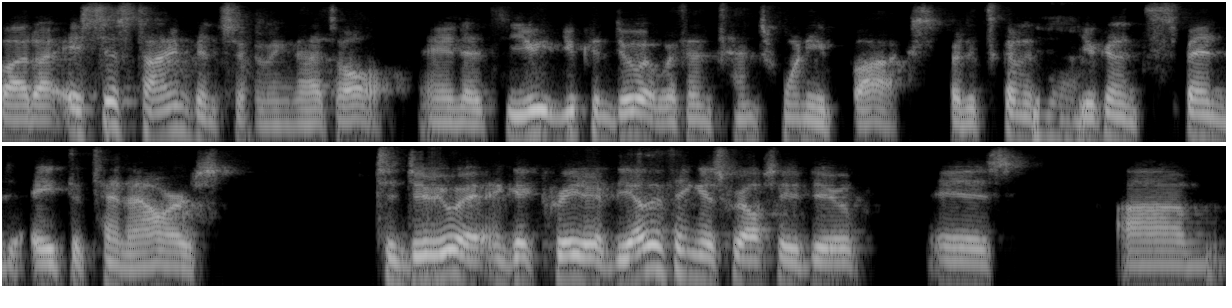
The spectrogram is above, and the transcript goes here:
but uh, it's just time consuming that's all and it's you you can do it within 10 20 bucks but it's gonna yeah. you're gonna spend eight to 10 hours to do it and get creative the other thing is we also do is um,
